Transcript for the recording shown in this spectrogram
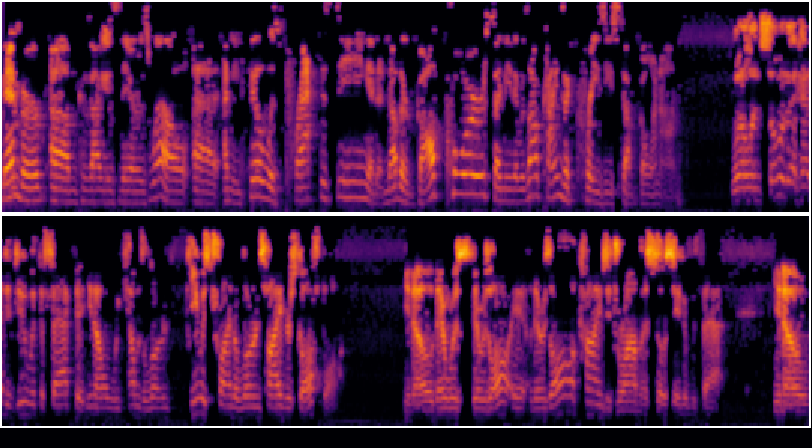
remember, because um, I was there as well, uh, I mean, Phil was practicing at another golf course. I mean, there was all kinds of crazy stuff going on. Well, and some of that had to do with the fact that you know we come to learn. He was trying to learn Tiger's golf ball. You know, there was there was all there was all kinds of drama associated with that. You know,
